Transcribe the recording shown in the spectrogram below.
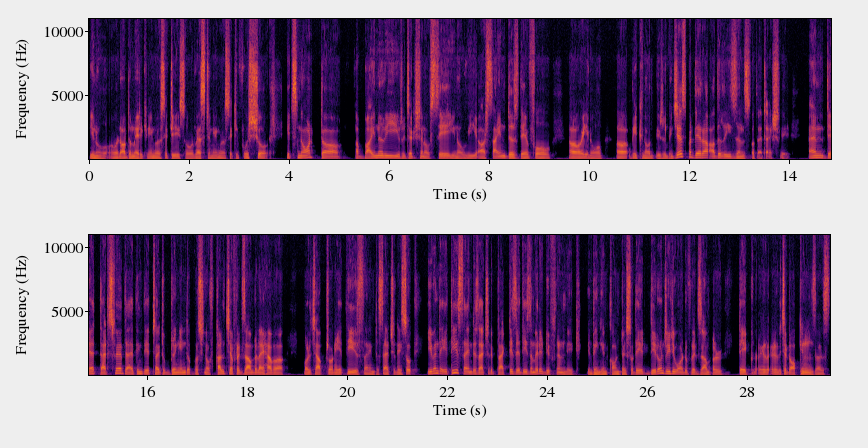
you know, or North American universities or Western university for sure. It's not uh, a binary rejection of, say, you know, we are scientists, therefore uh, you know, uh, we cannot be religious, but there are other reasons for that actually. And that, that's where the, I think they try to bring in the question of culture. For example, I have a whole chapter on atheist scientists actually. So even the atheist scientists actually practice atheism very differently in the Indian context. So they, they don't really want to, for example, take uh, Richard Dawkins as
